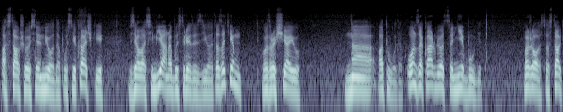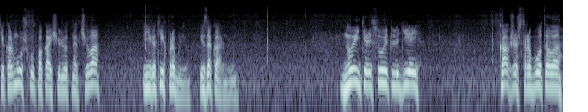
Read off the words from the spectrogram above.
оставшегося меда после качки взяла семья, она быстрее это сделает. А затем возвращаю на отводок. Он закармливаться не будет. Пожалуйста, ставьте кормушку, пока еще летная пчела, и никаких проблем. И закармливаем. Но интересует людей, как же сработало,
